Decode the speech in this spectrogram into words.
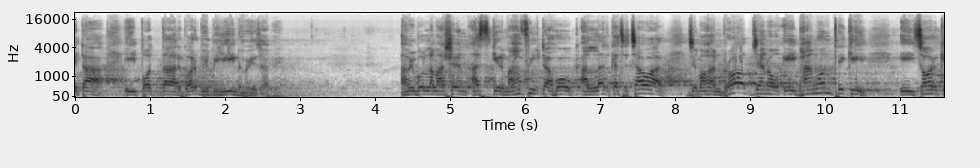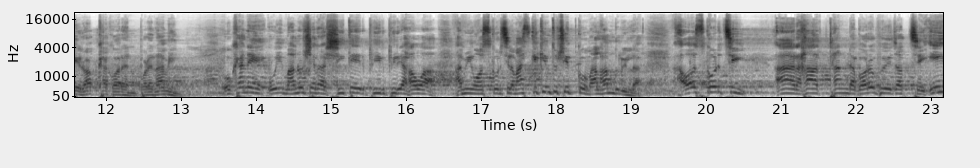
এটা এই পদ্মার গর্ভে বিলীন হয়ে যাবে। আমি বললাম, আসেন, আজকের মাহফিলটা হোক আল্লাহর কাছে চাওয়ার যে মহান রব যেন এই ভাঙন থেকে এই চরকে রক্ষা করেন। পড়েন আমি ওখানে ওই মানুষেরা শীতের ফিরফিরে হাওয়া, আমি অস করছিলাম। আজকে কিন্তু শীত কম, আলহামদুলিল্লাহ। অস করছি আর হাত ঠান্ডা বরফ হয়ে যাচ্ছে। এই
